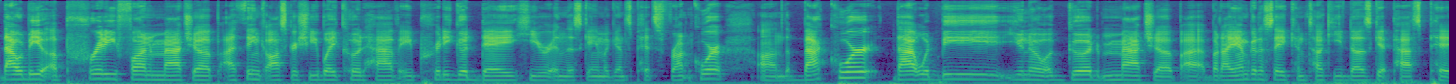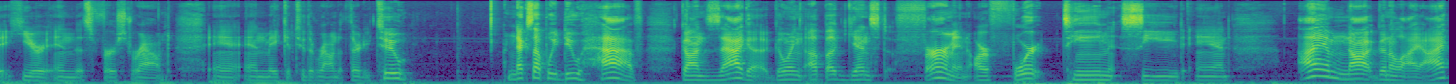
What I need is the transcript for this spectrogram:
that would be a pretty fun matchup. I think Oscar Tshiebwe could have a pretty good day here in this game against Pitt's front court. Um, the back court, that would be, you know, a good matchup. Uh, but I am going to say Kentucky does get past Pitt here in this first round and, and make it to the round of 32. Next up, we do have Gonzaga going up against Furman, our 14 seed. And I am not gonna lie. I,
